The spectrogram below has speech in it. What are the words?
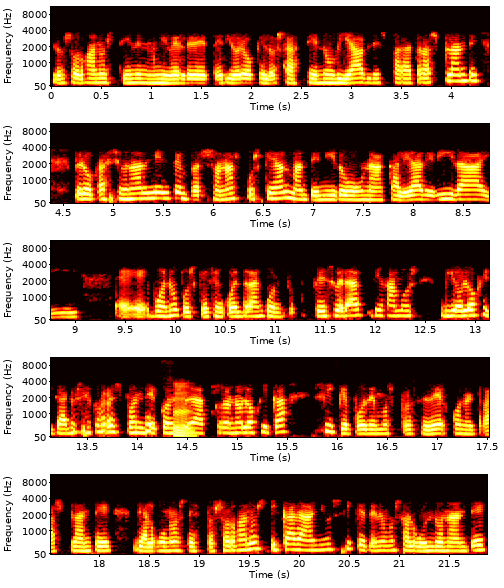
los órganos tienen un nivel de deterioro que los hace no viables para trasplante, pero ocasionalmente en personas pues que han mantenido una calidad de vida y eh, bueno, pues que se encuentran con que su edad, digamos, biológica no se corresponde con su hmm. edad cronológica, sí que podemos proceder con el trasplante de algunos de estos órganos y cada año sí que tenemos algún donante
